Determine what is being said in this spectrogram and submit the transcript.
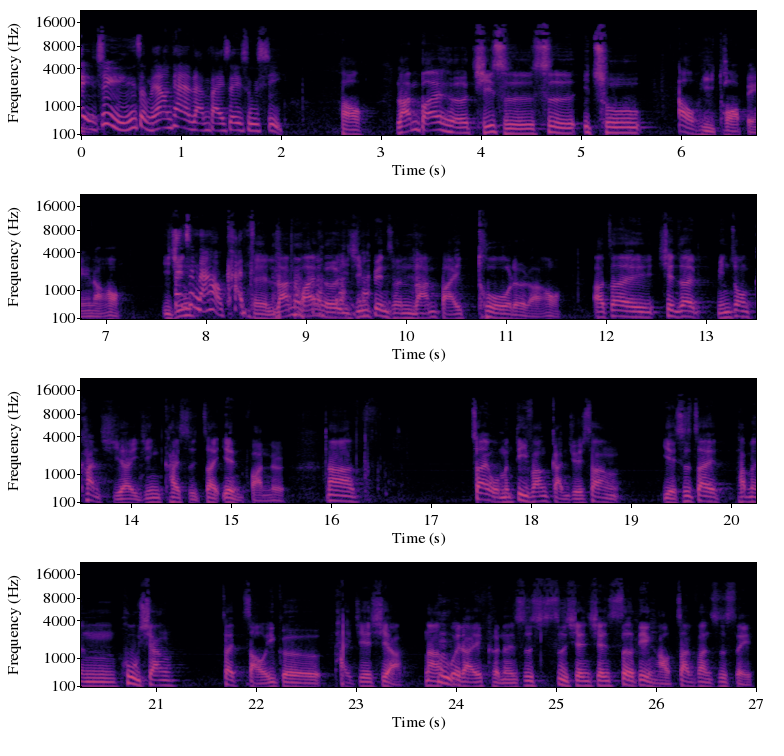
哎、俊宇你怎么样看蓝白这一出戏？好，蓝白河其实是一出奥喜托白了哈，已但是蛮好看的。对，蓝白河已经变成蓝白拖了了哈。啊，在现在民众看起来已经开始在厌烦了。那在我们地方感觉上，也是在他们互相在找一个台阶下。那未来可能是事先先设定好战犯是谁，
